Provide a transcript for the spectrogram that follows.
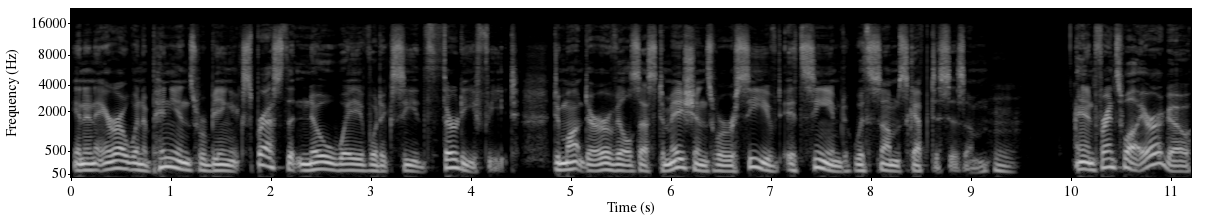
in an era when opinions were being expressed that no wave would exceed 30 feet. Dumont d'Urville's estimations were received, it seemed, with some skepticism. Hmm. And Francois Arago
